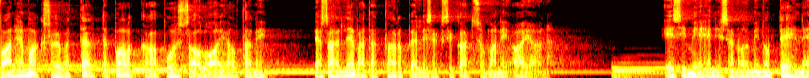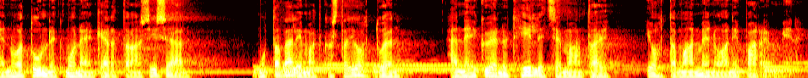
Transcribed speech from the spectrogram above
vaan he maksoivat täyttä palkkaa poissaoloajaltani ja sain levätä tarpeelliseksi katsomani ajan. Esimieheni sanoi minun tehneen nuo tunnit moneen kertaan sisään, mutta välimatkasta johtuen hän ei kyennyt hillitsemään tai johtamaan menoani paremmin.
